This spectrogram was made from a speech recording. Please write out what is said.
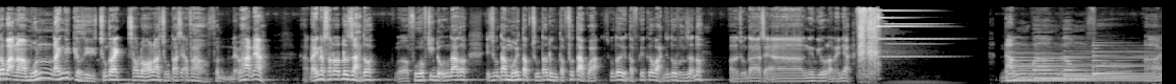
Các bạn à, muốn đánh cái kiểu gì chúng ta đánh Sau đó là chúng ta sẽ vào phần đệm hát nhá. À, đánh làm sao nó đơn giản thôi ờ, Phù hợp trình độ chúng ta thôi. Thì chúng ta mới tập chúng ta đừng tập phức tạp quá. Chúng ta chỉ tập cái cơ bản như tôi hướng dẫn thôi. Ờ, Chúng ta sẽ ờ, nghiên cứu đoạn này nhá. Nắng vàng công phu. Đấy.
